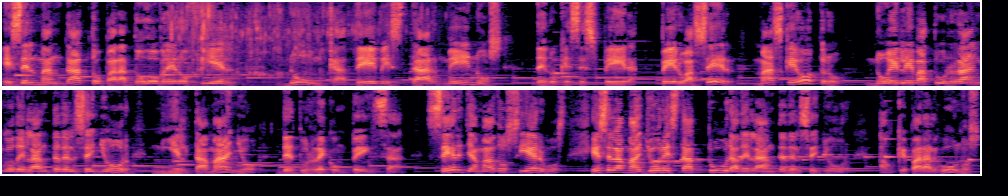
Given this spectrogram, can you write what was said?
es el mandato para todo obrero fiel Nunca debes dar menos de lo que se espera, pero hacer más que otro no eleva tu rango delante del Señor ni el tamaño de tu recompensa. Ser llamados siervos es la mayor estatura delante del Señor, aunque para algunos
